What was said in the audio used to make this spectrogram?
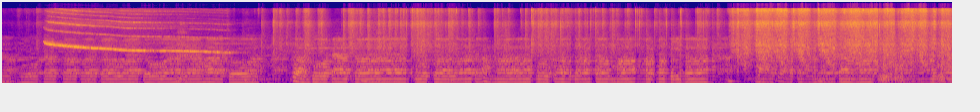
นะโมตัสสะภะคะวะโตอะระหะโตสัมพุทธัสสะปุกขลาธัมมา ปุกขลาธัมมาปยานาคาตังเมตัมมาปุกขลา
